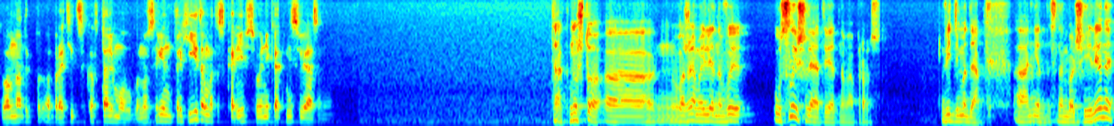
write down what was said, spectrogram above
то вам надо обратиться к офтальмологу. Но с ринотрахеитом это, скорее всего, никак не связано. Так, ну что, а, уважаемая Елена, вы услышали ответ на вопрос? Видимо, да. А, нет с нами больше Елены.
